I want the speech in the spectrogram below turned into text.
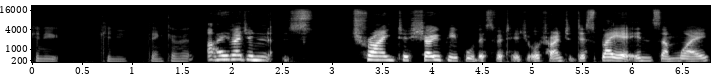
Can you can you think of it? I imagine trying to show people this footage or trying to display it in some way.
